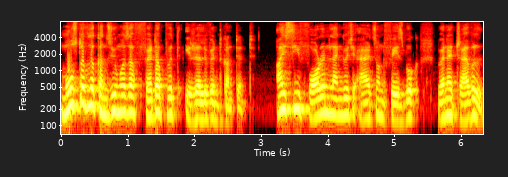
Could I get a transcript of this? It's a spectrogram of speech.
Most of the consumers are fed up with irrelevant content. I see foreign language ads on Facebook when I travel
